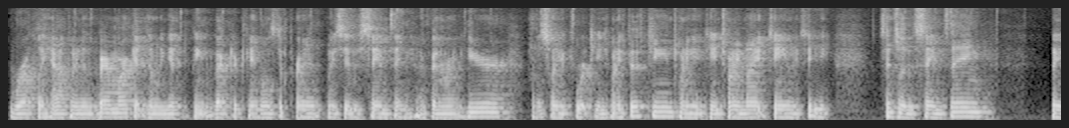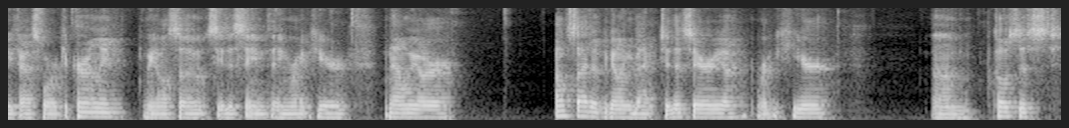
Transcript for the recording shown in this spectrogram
roughly halfway to the bear market. Then we get the pink vector candles to print. We see the same thing happen right here. 2014, 2015, 2018, 2019. We see essentially the same thing. Then you fast forward to currently, we also see the same thing right here. Now we are outside of going back to this area right here, um, closest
